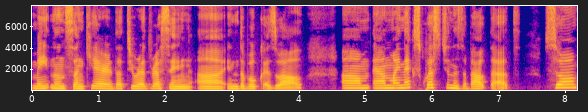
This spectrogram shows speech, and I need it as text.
maintenance and care that you're addressing uh, in the book as well. Um, and my next question is about that. So,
